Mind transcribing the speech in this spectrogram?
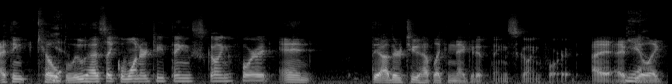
I think Kill Yeah. Blue has like one or two things going for it, and the other two have like negative things going for it. I, I Yeah. feel like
